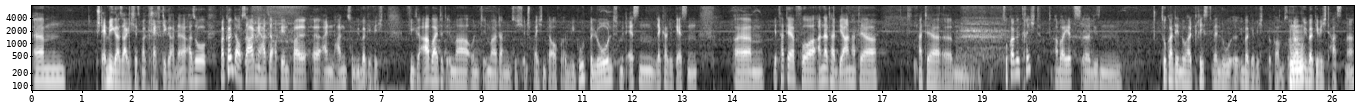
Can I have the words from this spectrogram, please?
ähm, stämmiger, sage ich jetzt mal, kräftiger. Ne? Also man könnte auch sagen, er hatte auf jeden Fall äh, einen Hang zum Übergewicht. Viel gearbeitet immer und immer dann sich entsprechend auch irgendwie gut belohnt mit Essen, lecker gegessen. Ähm, jetzt hat er vor anderthalb Jahren hat er, hat er ähm, Zucker gekriegt, aber jetzt äh, diesen Zucker, den du halt kriegst, wenn du äh, Übergewicht bekommst oder Mhm. Übergewicht hast. Ne?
